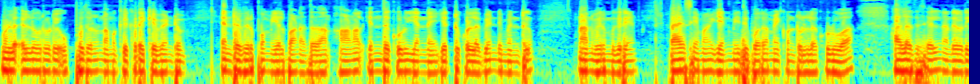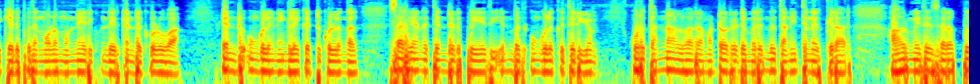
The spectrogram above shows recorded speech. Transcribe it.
உள்ள எல்லோருடைய ஒப்புதலும் நமக்கு கிடைக்க வேண்டும் என்ற விருப்பம் இயல்பானதுதான். ஆனால் எந்த குழு என்னை ஏற்றுக்கொள்ள வேண்டும் என்று நான் விரும்புகிறேன். ரகசியமாக என் மீது பொறாமை கொண்டுள்ள குழுவா? அல்லது செயல் நடவடிக்கை எடுப்பதன் மூலம் முன்னேறி கொண்டிருக்கின்ற குழுவா? என்று உங்களை நீங்களே கேட்டுக்கொள்ளுங்கள் சரியான தென்றெடுப்பு எது என்பது உங்களுக்கு தெரியும். ஒரு தன்னாழ்வார் மற்றவரிடமிருந்து தனித்து நிற்கிறார். அவர் மீது சிறப்பு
